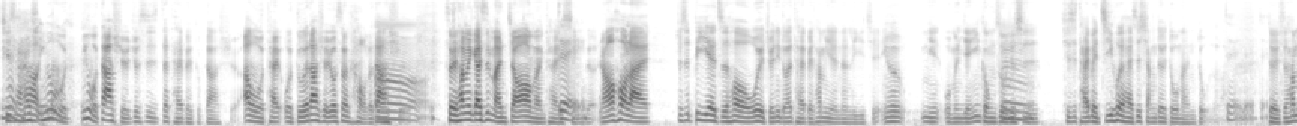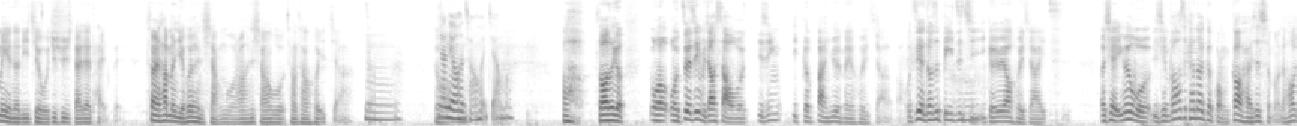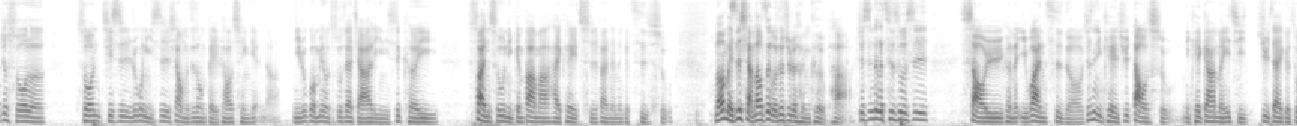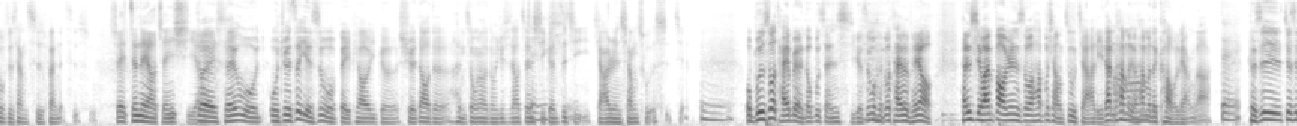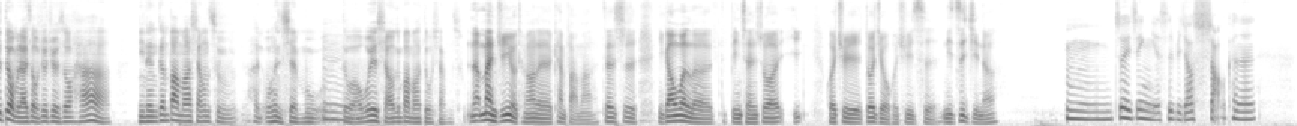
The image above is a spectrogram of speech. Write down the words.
其实还好，因为我因为我大学就是在台北读大学啊，我台我读的大学又算好的大学，哦、所以他们应该是蛮骄傲、蛮开心的。然后后来就是毕业之后，我也决定留在台北，他们也能理解，因为你我们演艺工作就是、嗯、其实台北机会还是相对多蛮多的啦。对对对，对，所以他们也能理解我继续待在台北。虽然他们也会很想我，然后很想我常常回家。嗯，那你有很常回家吗？啊，说到这个，我我最近比较少，我已经一个半月没回家了吧。我之前都是逼自己一个月要回家一次，而且因为我以前不知道是看到一个广告还是什么，然后就说了说，其实如果你是像我们这种北漂青年呐、你如果没有住在家里，你是可以算出你跟爸妈还可以吃饭的那个次数。然后每次想到这个，我就觉得很可怕，就是那个次数是。少于可能一万次的哦，就是你可以去倒数，你可以跟他们一起聚在一个桌子上吃饭的次数，所以真的要珍惜啊。对，所以我我觉得这也是我北漂一个学到的很重要的东西，就是要珍惜跟自己家人相处的时间。嗯，我不是说台北人都不珍惜，可是我很多台北朋友很喜欢抱怨说他不想住家里，但他们有他们的考量啦。对，可是就是对我们来说，我就觉得说哈。你能跟爸妈相处，很我很羡慕，嗯、对吧、啊？我也想要跟爸妈多相处。那曼君有同样的看法吗？这是你刚问了秉承说一回去多久回去一次？你自己呢？嗯，最近也是比较少，可能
